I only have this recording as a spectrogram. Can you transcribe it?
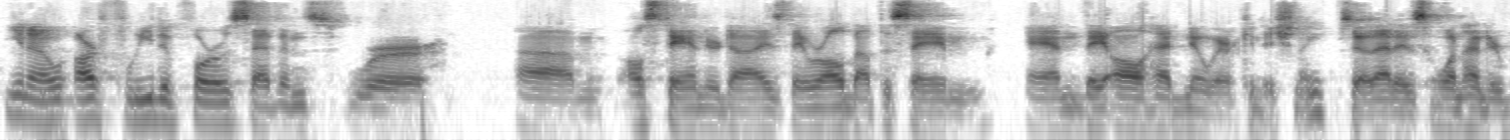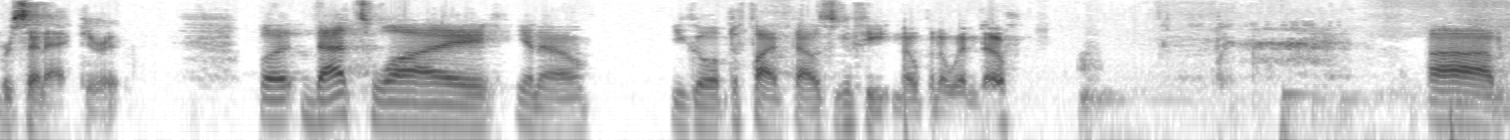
you know, our fleet of 407s were um, all standardized. They were all about the same, and they all had no air conditioning. So that is 100% accurate. But that's why you know you go up to 5,000 feet and open a window. Um,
